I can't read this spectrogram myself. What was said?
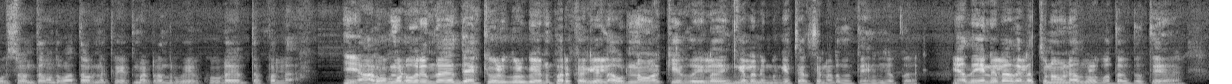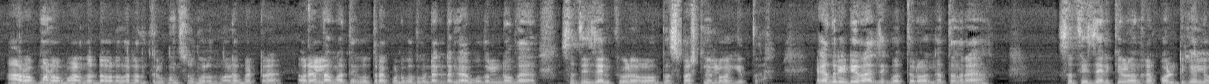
ಹುಡ್ಸುವಂತ ಒಂದು ವಾತಾವರಣ ಕ್ರಿಯೇಟ್ ಮಾಡ್ರಿ ಅಂದ್ರೂ ಕೂಡ ತಪ್ಪಲ್ಲ. ಈ ಆರೋಪ ಮಾಡೋದ್ರಿಂದ ಜಾರಕಿಹೊಳಿಗಳಿಗೂ ಏನು ಫರಕ್ ಆಗ್ಲಿಲ್ಲ. ಅವ್ರನ್ನ ನಾವು ಕೇಳಿದ್ವು ಇಲ್ಲ, ಹಿಂಗೆಲ್ಲ ನಿಮ್ ಬಗ್ಗೆ ಚರ್ಚೆ ನಡೆದೈತೆ ಹಿಂಗತ್ತ ಅದೇನಿಲ್ಲ ಅದೆಲ್ಲ ಚುನಾವಣೆ ಆದ್ಮೇಲೆ ಗೊತ್ತಾಗ್ತತಿ. ಆರೋಪ ಮಾಡೋ ಭಾಳ ದೊಡ್ಡವ್ರು ಅದಾರ ಅಂತ ತಿಳ್ಕೊಂಡು ಸುಮ್ಮರೋದು ಭಾಳ ಬೆಟ್ರ. ಅವರೆಲ್ಲ ಮತ್ತೆ ಉತ್ತರ ಕೊಡ್ಕೊತ್ಕೊಂಡಂಗೆ ಆಗೋದಿಲ್ಲ ಅನ್ನೋದು ಸತೀಶ್ ಜಾರಕಿಹೊಳಿ ಅವ್ರ ಒಂದು ಸ್ಪಷ್ಟ ನಿಲುವಾಗಿತ್ತು. ಯಾಕಂದ್ರೆ ಇಡೀ ರಾಜ್ಯಕ್ಕೆ ಗೊತ್ತಿರೋ ಹಂಗಂತಂದ್ರೆ ಸತೀಶ್ ಜಾರಕಿಹೊಳಿ ಅಂದರೆ ಪೊಲಿಟಿಕಲಿ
